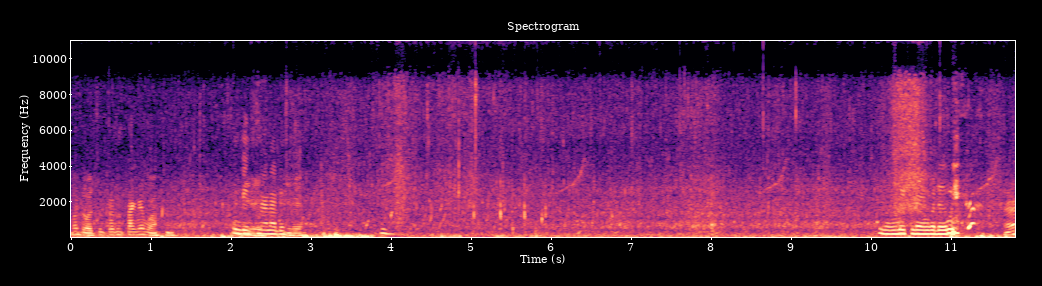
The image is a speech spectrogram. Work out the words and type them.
มาโดดจุกตักตักได้บ่มันเด็กมาและเด็กนี่เลยลงเม็ดแรงกว่าเดิมฮะ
